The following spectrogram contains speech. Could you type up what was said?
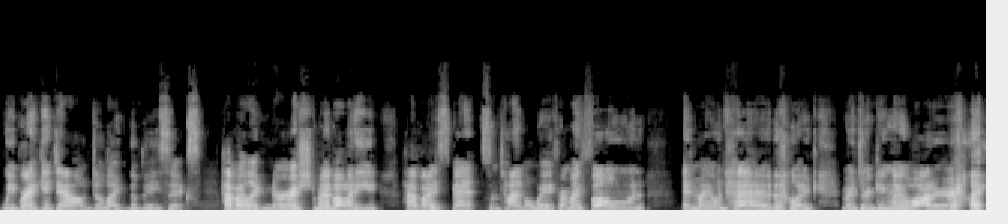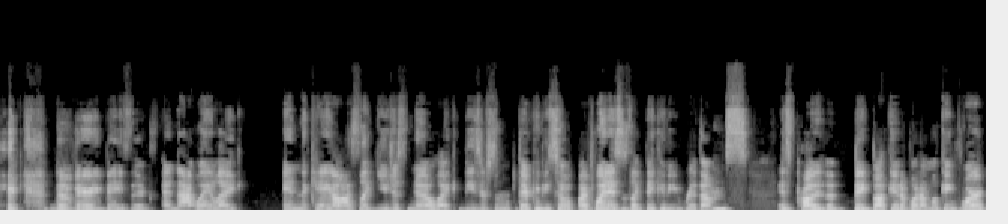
we break it down to like the basics. Have I like nourished my body? Have I spent some time away from my phone? in my mm. own head like am i drinking my water like the very basics and that way like in the chaos like you just know like these are some there could be so my point is is like they could be rhythms is probably the big bucket of what i'm looking for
